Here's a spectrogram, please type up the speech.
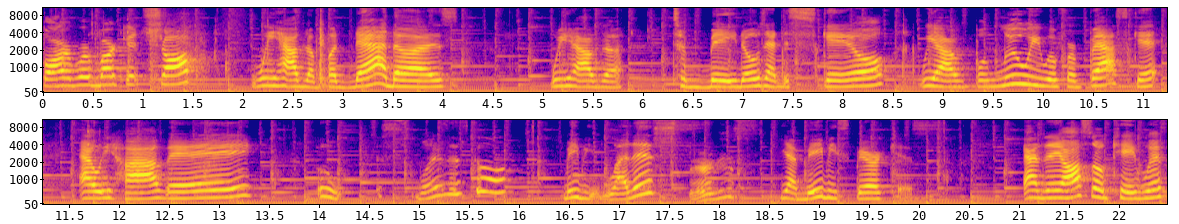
farmer market shop. We have the bananas. We have the tomatoes and the scale. We have Bluey with her basket. And we have a, oh, what is this called? Maybe lettuce? Asparagus? Yeah, maybe asparagus. And they also came with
